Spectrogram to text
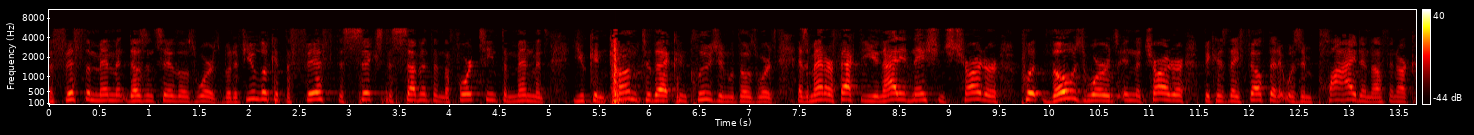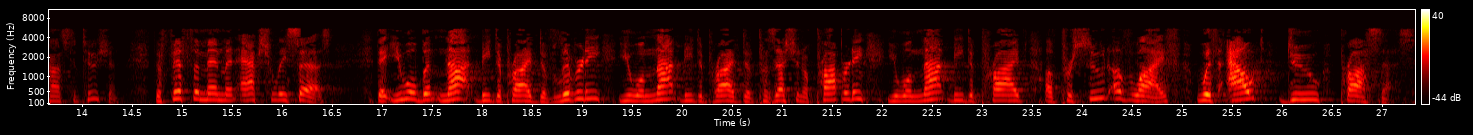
The Fifth Amendment doesn't say those words, but if you look at the Fifth, the Sixth, the Seventh, and the Fourteenth Amendments, you can come to that conclusion with those words. As a matter of fact, the United Nations Charter put those words in the Charter because they felt that it was implied enough in our Constitution. The Fifth Amendment actually says, that you will not be deprived of liberty. You will not be deprived of possession of property. You will not be deprived of pursuit of life without due process.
